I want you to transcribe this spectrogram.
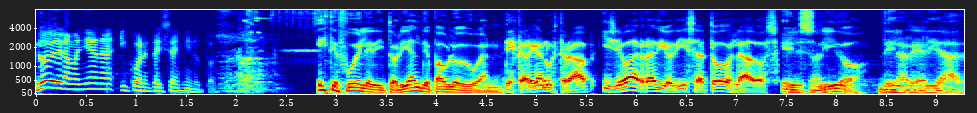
9 de la mañana y 46 minutos. Este fue el editorial de Pablo Dugan. Descarga nuestra app y lleva a Radio 10 a todos lados. El sonido de la realidad.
